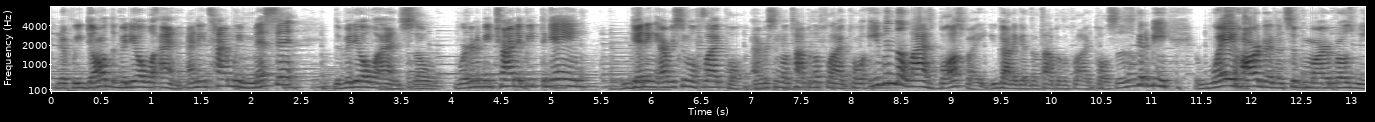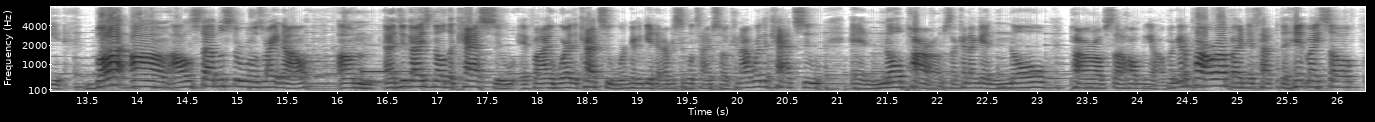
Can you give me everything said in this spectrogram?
And if we don't, the video will end. Anytime we miss it, the video will end. So we're to be trying to beat the game, getting every single flagpole, every single top of the flagpole. Even the last boss fight, you got to get the top of the flagpole. So this is to be way harder than Super Mario Bros. Wii. But um, I'll establish the rules right now. Um, as you guys know, the cat suit, if I wear the cat suit, we're to get it every single time. So I cannot wear the cat suit and no power-ups. I cannot get no power-ups that help me out. If I get a power-up, I just have to hit myself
